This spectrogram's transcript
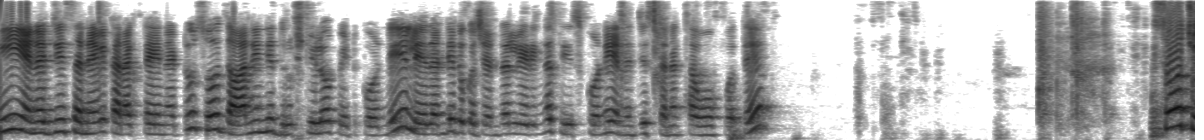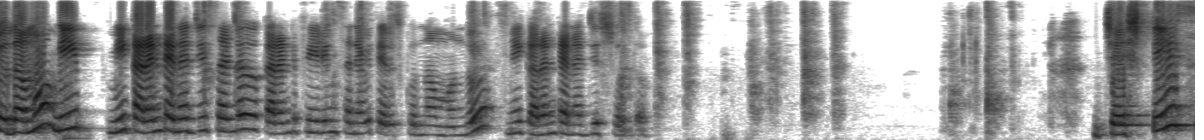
మీ ఎనర్జీస్ అనేవి కరెక్ట్ అయినట్టు సో దానిని దృష్టిలో పెట్టుకోండి. లేదంటే ఇది ఒక జనరల్ రీడింగ్గా తీసుకోండి ఎనర్జీస్ కనెక్ట్ అవ్వకపోతే. సో చూద్దాము మీ మీ current energies and current feelings అనేవి తెలుసుకుందాం ముందు. మీ కరెంట్ ఎనర్జీస్ చూద్దాం. justice.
